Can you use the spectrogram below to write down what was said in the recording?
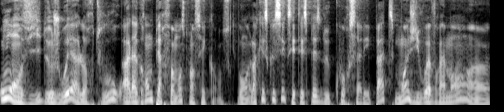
ont envie de jouer à leur tour à la grande performance plan séquence. Bon, alors qu'est-ce que c'est que cette espèce de course à l'épate Moi, j'y vois vraiment euh,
